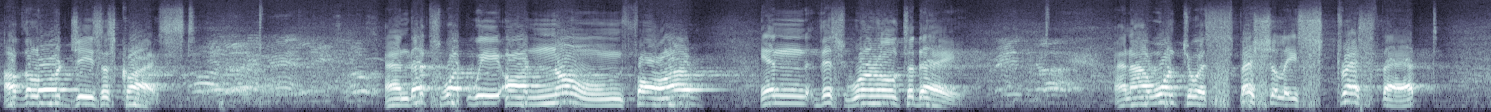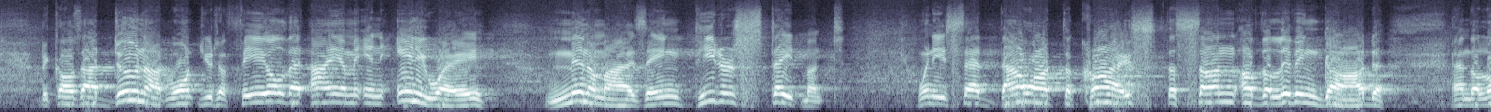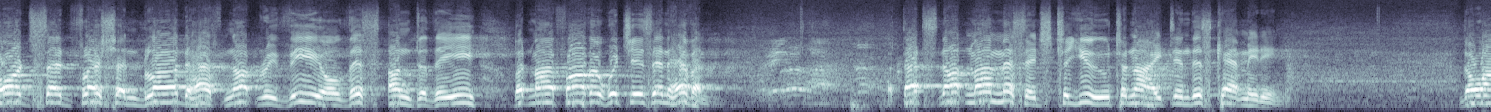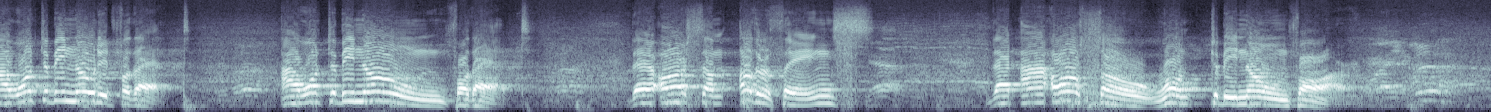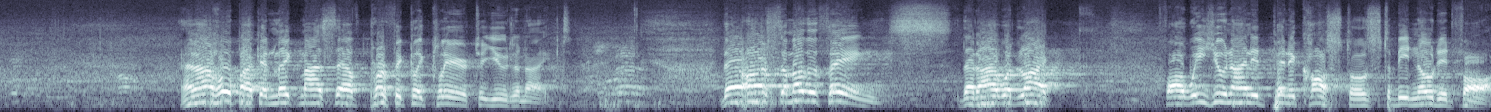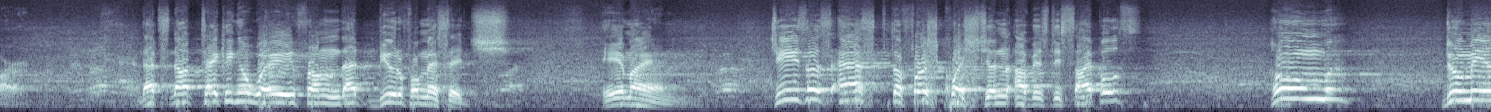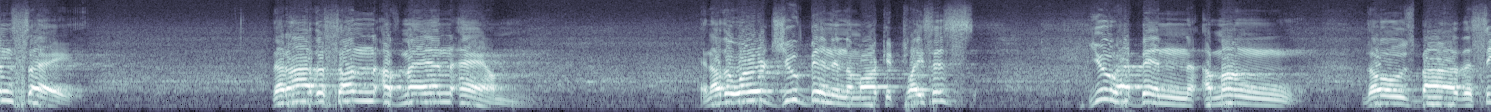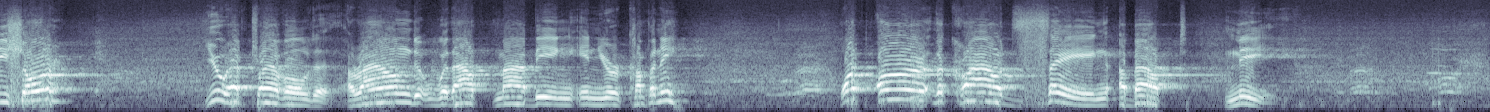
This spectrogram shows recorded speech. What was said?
of the Lord Jesus Christ. And that's what we are known for in this world today. And I want to especially stress that because I do not want you to feel that I am in any way minimizing Peter's statement when he said, Thou art the Christ, the Son of the living God. And the Lord said, Flesh and blood hath not revealed this unto thee, but my Father which is in heaven. But that's not my message to you tonight in this camp meeting. Though I want to be noted for that. I want to be known for that. There are some other things that I also want to be known for. And I hope I can make myself perfectly clear to you tonight. There are some other things that I would like for we United Pentecostals to be noted for. That's not taking away from that beautiful message. Amen. Jesus asked the first question of his disciples, Whom do men say that I, the Son of Man, am. In other words, you've been in the marketplaces. You have been among those by the seashore. You have traveled around without my being in your company. What are the crowds saying about me?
